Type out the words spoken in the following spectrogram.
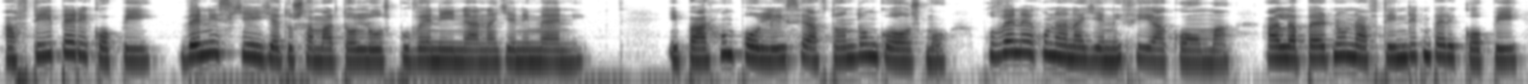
Αυτή η περικοπή δεν ισχύει για τους αμαρτωλούς που δεν είναι αναγεννημένοι. Υπάρχουν πολλοί σε αυτόν τον κόσμο που δεν έχουν αναγεννηθεί ακόμα, αλλά παίρνουν αυτήν την περικοπή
